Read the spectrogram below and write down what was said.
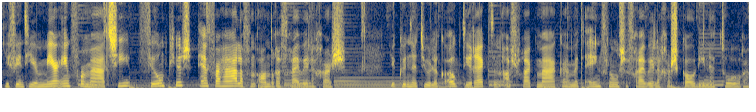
Je vindt hier meer informatie, filmpjes en verhalen van andere vrijwilligers. Je kunt natuurlijk ook direct een afspraak maken met een van onze vrijwilligerscoördinatoren.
